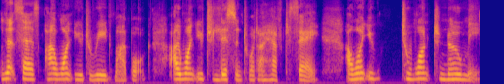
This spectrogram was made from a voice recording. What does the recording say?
that says, I want you to read my book. I want you to listen to what I have to say. I want you to want to know me.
